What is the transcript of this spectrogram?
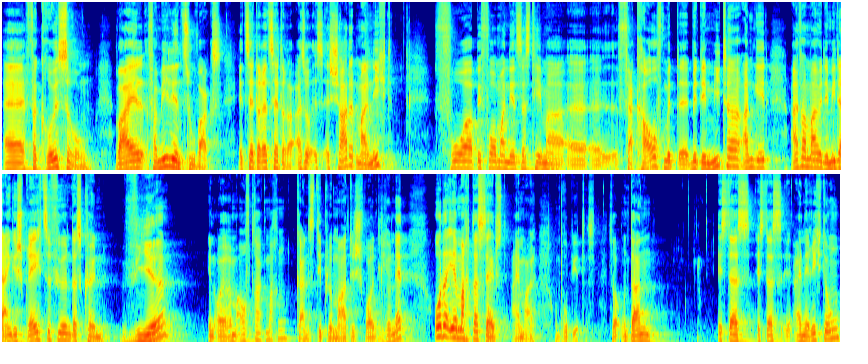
äh, Vergrößerung, weil Familienzuwachs etc. etc. Also es, es schadet mal nicht, vor, bevor man jetzt das Thema äh, Verkauf mit, äh, mit dem Mieter angeht, einfach mal mit dem Mieter ein Gespräch zu führen. Das können wir in eurem Auftrag machen, ganz diplomatisch, freundlich und nett. Oder ihr macht das selbst einmal und probiert es. So, und dann ist das, ist das eine Richtung,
